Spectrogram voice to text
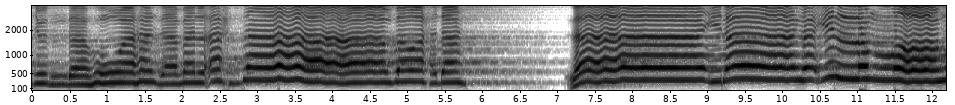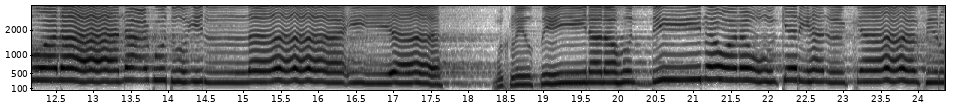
جنده وهزم الأحزاب وحده. لا إله إلا الله ولا نعبد إلا إياه. مخلصين له الدين ولو كره الكافرون.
